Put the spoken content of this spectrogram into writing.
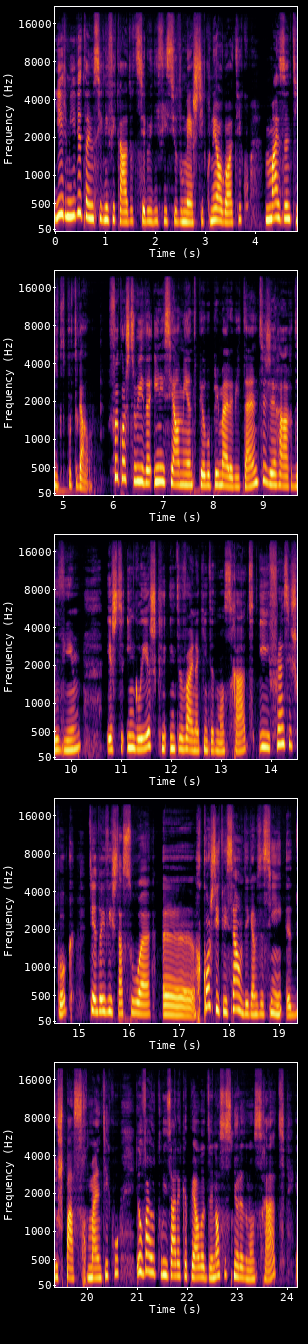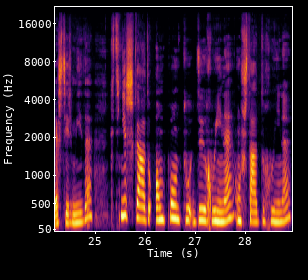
E a Ermida tem o significado de ser o edifício doméstico neogótico mais antigo de Portugal. Foi construída inicialmente pelo primeiro habitante, Gerard de Vime, este inglês que intervém na Quinta de Montserrat, e Francis Cook, tendo em vista a sua uh, reconstituição, digamos assim, do espaço romântico, ele vai utilizar a capela de Nossa Senhora de Montserrat, esta ermida, que tinha chegado a um ponto de ruína, um estado de ruína,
